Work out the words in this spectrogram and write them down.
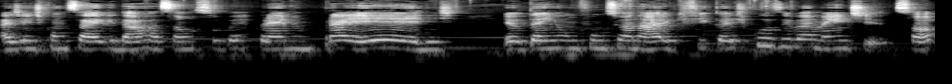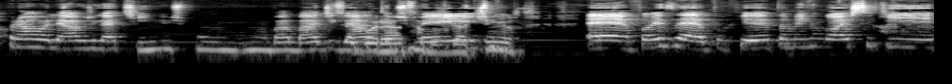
a gente consegue dar ração super premium para eles. Eu tenho um funcionário que fica exclusivamente só para olhar os gatinhos, com uma babá de gatos mesmo. É, pois é, porque eu também não gosto que,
